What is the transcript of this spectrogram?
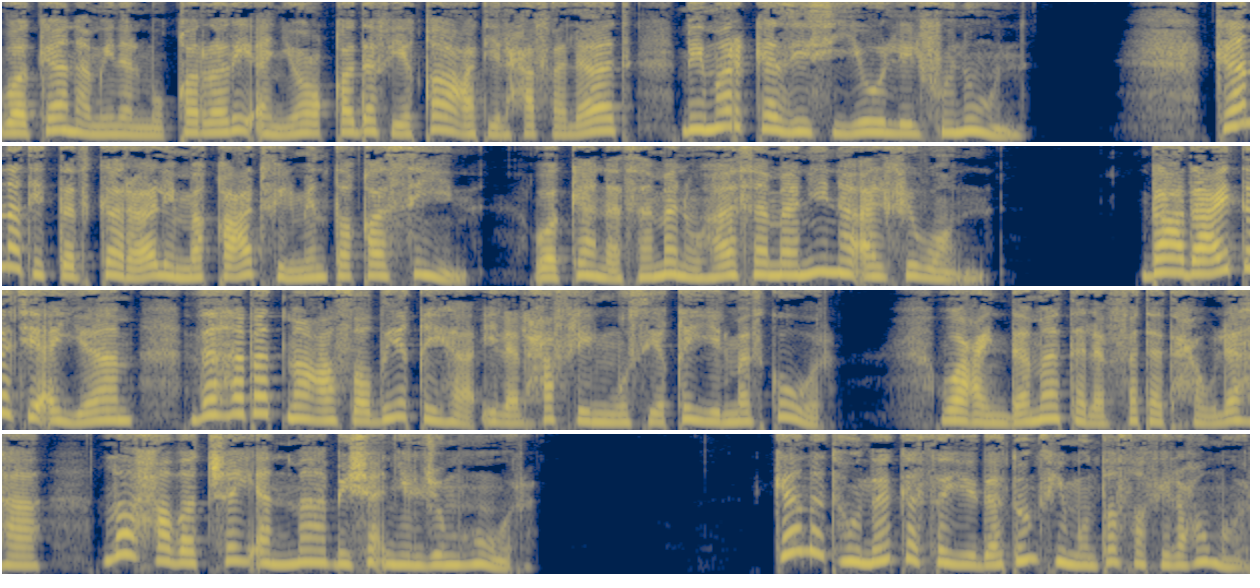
وكان من المقرر أن يعقد في قاعة الحفلات بمركز سيول للفنون. كانت التذكرة لمقعد في المنطقة سين وكان ثمنها ثمانين ألف وون بعد عدة أيام ذهبت مع صديقها إلى الحفل الموسيقي المذكور، وعندما تلفتت حولها لاحظت شيئا ما بشأن الجمهور. كانت هناك سيدات في منتصف العمر،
